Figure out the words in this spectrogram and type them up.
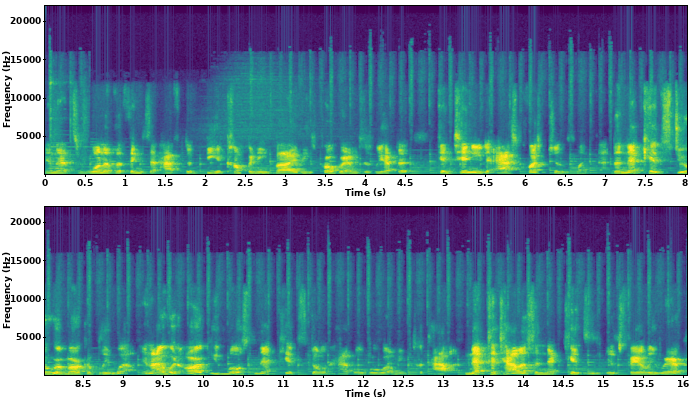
And that's one of the things that have to be accompanied by these programs is we have to continue to ask questions like that. The NEC kids do remarkably well. And would argue most NEC kids don't have overwhelming totalis. NEC totalis in NEC kids is, is fairly rare,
